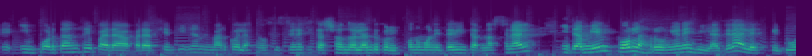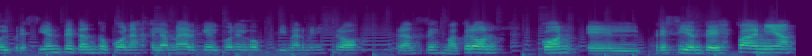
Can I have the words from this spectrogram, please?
eh, importante para, Argentina en el marco de las negociaciones que está llevando adelante con el Fondo Monetario Internacional y también por las reuniones bilaterales que tuvo el presidente, tanto con Angela Merkel, con el primer ministro francés Macron, con el presidente de España,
